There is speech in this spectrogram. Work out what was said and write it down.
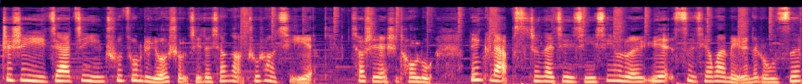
这是一家经营出租旅游手机的香港初创企业。消息人士透露，Linked Labs 正在进行新一轮约四千万美元的融资。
